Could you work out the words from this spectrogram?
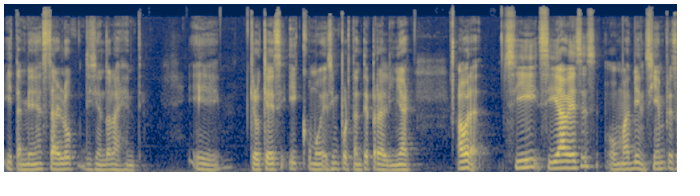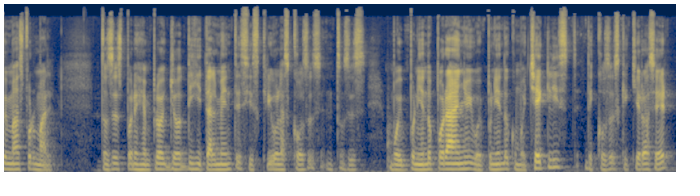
y también estarlo diciendo a la gente. Eh, creo que es y como es importante para alinear. Ahora, sí, sí a veces, o más bien siempre soy más formal. Entonces, por ejemplo, yo digitalmente sí escribo las cosas, entonces voy poniendo por año y voy poniendo como checklist de cosas que quiero hacer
